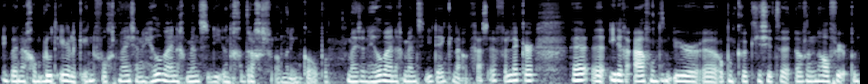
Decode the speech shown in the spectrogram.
ik ben er gewoon bloed eerlijk in. Volgens mij zijn er heel weinig mensen die een gedragsverandering kopen. Volgens mij zijn er heel weinig mensen die denken: Nou, ik ga eens even lekker hè, uh, iedere avond een uur uh, op een krukje zitten. Of een half uur op een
